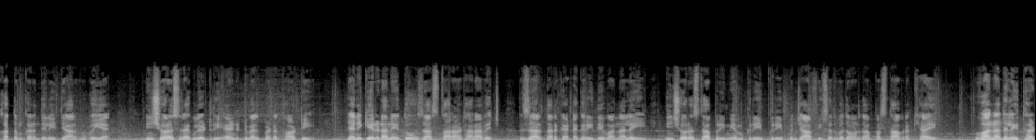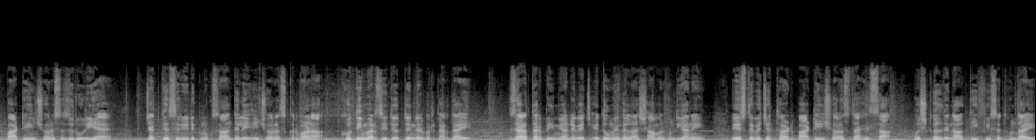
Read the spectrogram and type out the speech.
ਖਤਮ ਕਰਨ ਦੇ ਲਈ ਤਿਆਰ ਹੋ ਗਈ ਹੈ। Insurance regulatory and development authority ਯਾਨੀ ਕਿ ਇਰੜਾ ਨੇ 2017-18 ਵਿੱਚ ਜ਼ਿਆਦਾਤਰ ਕੈਟਾਗਰੀ ਦੇ ਵਾਹਨਾਂ ਲਈ ਇੰਸ਼ੋਰੈਂਸ ਦਾ ਪ੍ਰੀਮੀਅਮ ਕਰੀਬ-ਕਰੀਬ 50% ਵਧਾਉਣ ਦਾ ਪ੍ਰਸਤਾਵ ਰੱਖਿਆ ਹੈ ਵਾਹਨਾਂ ਦੇ ਲਈ ਥਰਡ ਪਾਰਟੀ ਇੰਸ਼ੋਰੈਂਸ ਜ਼ਰੂਰੀ ਹੈ ਜਦਕਿ ਸਰੀਰਕ ਨੁਕਸਾਨ ਦੇ ਲਈ ਇੰਸ਼ੋਰੈਂਸ ਕਰਵਾਉਣਾ ਖੁਦ ਦੀ ਮਰਜ਼ੀ ਦੇ ਉੱਤੇ ਨਿਰਭਰ ਕਰਦਾ ਹੈ ਜ਼ਿਆਦਾਤਰ ਬੀਮਿਆਂ ਦੇ ਵਿੱਚ ਇਹ ਦੋਵੇਂ ਗੱਲਾਂ ਸ਼ਾਮਲ ਹੁੰਦੀਆਂ ਨੇ। ਇਸ ਦੇ ਵਿੱਚ ਥਰਡ ਪਾਰਟੀ ਇੰਸ਼ੋਰੈਂਸ ਦਾ ਹਿੱਸਾ ਮੁਸ਼ਕਲ ਦੇ ਨਾਲ 30% ਹੁੰਦਾ ਹੈ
